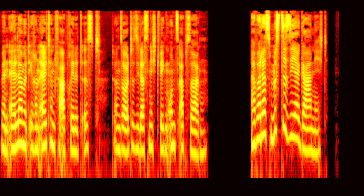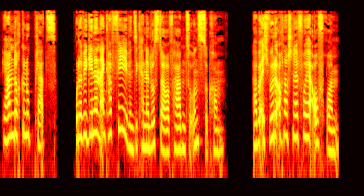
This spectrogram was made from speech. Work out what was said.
Wenn Ella mit ihren Eltern verabredet ist, dann sollte sie das nicht wegen uns absagen. Aber das müsste sie ja gar nicht. Wir haben doch genug Platz. Oder wir gehen in ein Café, wenn sie keine Lust darauf haben, zu uns zu kommen. Aber ich würde auch noch schnell vorher aufräumen.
